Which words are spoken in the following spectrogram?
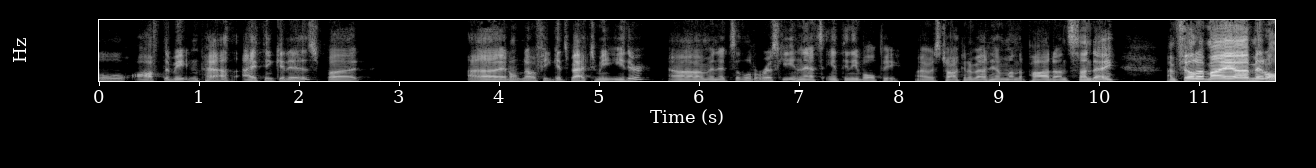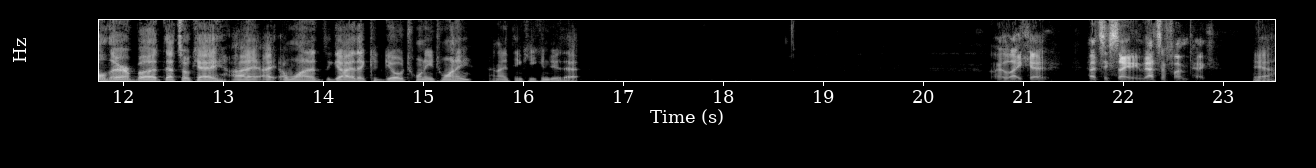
little off the beaten path. I think it is, but uh, I don't know if he gets back to me either. Um, and it's a little risky, and that's Anthony Volpe. I was talking about him on the pod on Sunday. I'm filled up my uh, middle there, but that's okay. I, I, I wanted the guy that could go 2020, and I think he can do that. I like it. That's exciting. That's a fun pick. Yeah,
